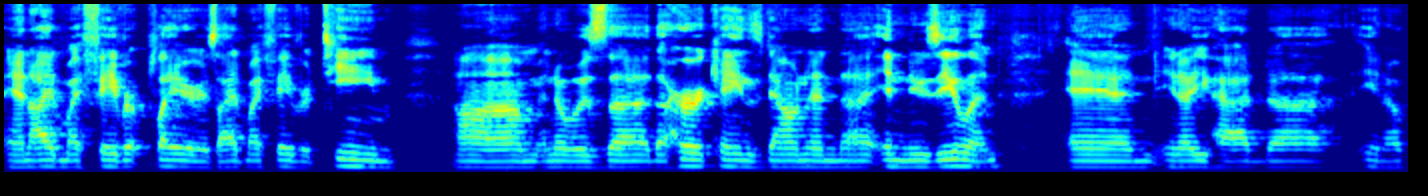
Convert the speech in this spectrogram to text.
and I had my favorite players, I had my favorite team, um, and it was uh, the Hurricanes down in uh, in New Zealand, and you know, you had uh, you know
